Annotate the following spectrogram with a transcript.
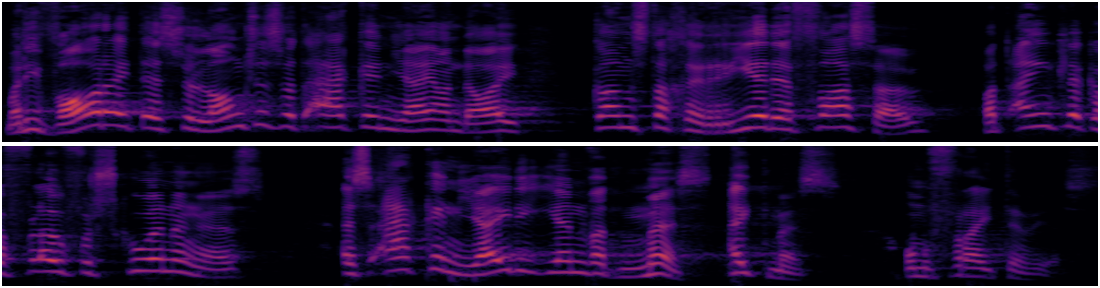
Maar die waarheid is solank soos wat ek en jy aan daai kamstige rede vashou wat eintlik 'n flou verskoning is, is ek en jy die een wat mis, uitmis om vry te wees.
